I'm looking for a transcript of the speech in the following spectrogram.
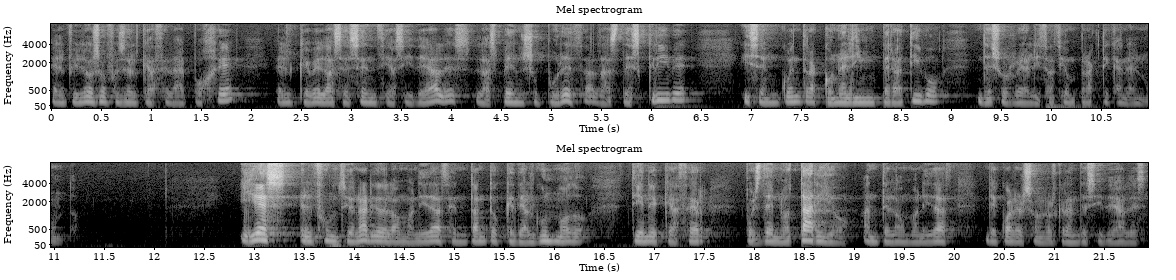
El filósofo es el que hace la epogé, el que ve las esencias ideales, las ve en su pureza, las describe y se encuentra con el imperativo de su realización práctica en el mundo. Y es el funcionario de la humanidad en tanto que de algún modo tiene que hacer pues de notario ante la humanidad de cuáles son los grandes ideales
